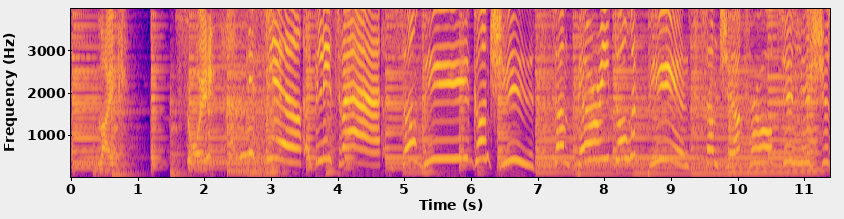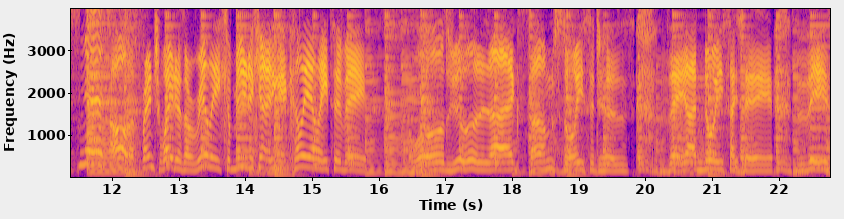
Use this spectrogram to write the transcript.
like soy. Monsieur, please try some vegan cheese, some burrito with beans, some jackfruit deliciousness. Oh, the French waiters are really communicating it clearly to me. Would you like some sausages? They are nice, I say. These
